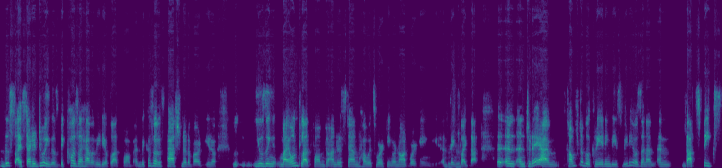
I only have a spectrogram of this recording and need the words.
this i started doing this because i have a video platform and because i was passionate about you know using my own platform to understand how it's working or not working and things like that. And and today i'm comfortable creating these videos and and that speaks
